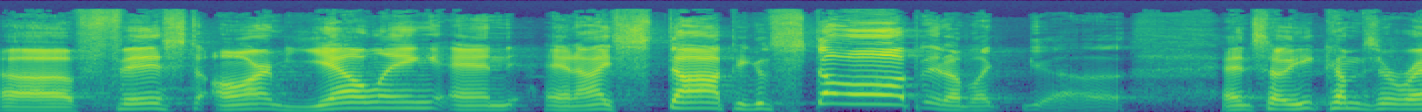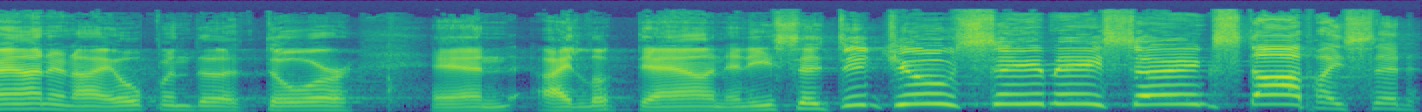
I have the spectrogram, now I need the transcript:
uh, fist, arm, yelling, and, and I stop. He goes, Stop! And I'm like, Yeah. And so he comes around, and I open the door, and I look down, and he says, Did you see me saying stop? I said,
